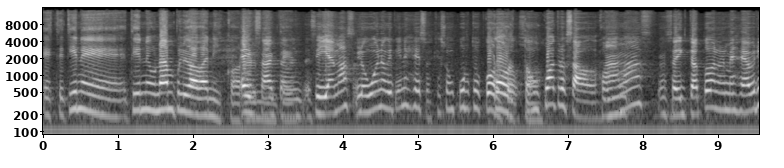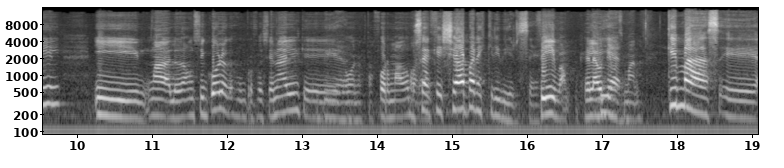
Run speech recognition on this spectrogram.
Este, tiene, tiene un amplio abanico. realmente. Exactamente. Sí, y además lo bueno que tiene es eso, es que es un curso corto, Corto. son cuatro sábados, Con nada más, se dicta todo en el mes de abril y nada, lo da un psicólogo, que es un profesional que Bien. bueno, está formado O para sea eso. que ya para inscribirse. Sí, vamos, que es la última Bien. semana. ¿Qué más? eh,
